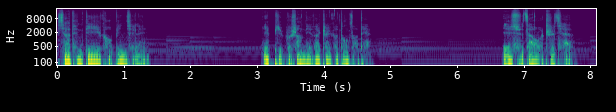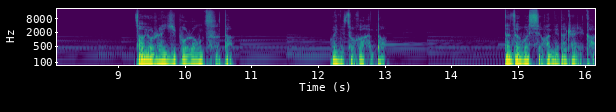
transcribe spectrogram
夏天第一口冰淇淋，也比不上你的这个动作甜。也许在我之前，早有人义不容辞的为你做过很多，但在我喜欢你的这一刻，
